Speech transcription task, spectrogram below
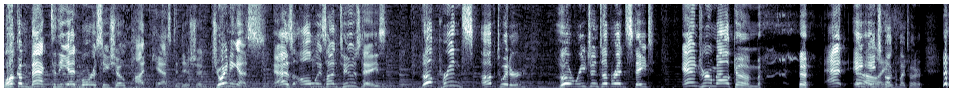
Welcome back to the Ed Morrissey Show podcast edition. Joining us, as always on Tuesdays, the Prince of Twitter, the Regent of Red State, Andrew Malcolm. At AH. Malcolm on Twitter.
